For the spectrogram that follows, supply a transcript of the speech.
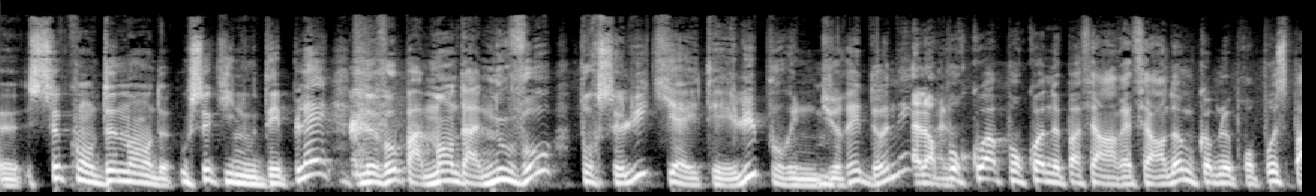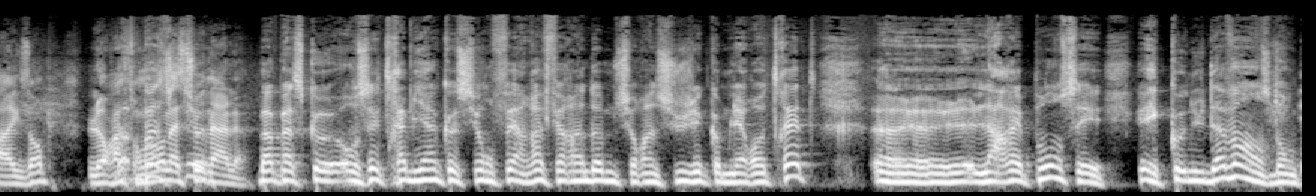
euh, ce qu'on demande ou ce qui nous déplaît ne vaut pas mandat nouveau pour celui qui a été élu pour une durée donnée. Alors pourquoi, pourquoi ne pas faire un référendum comme le propose par exemple le Rassemblement Parce que- national? bah parce qu'on sait très bien que si on fait un référendum sur un sujet comme les retraites, euh, la réponse est, est connue d'avance. Donc,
